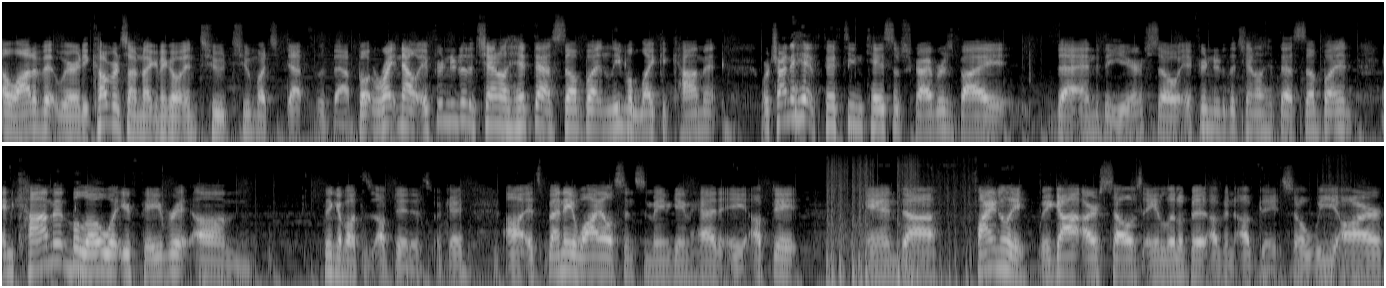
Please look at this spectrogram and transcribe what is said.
A lot of it we already covered, so I'm not going to go into too much depth with that. But right now, if you're new to the channel, hit that sub button, leave a like, a comment. We're trying to hit 15k subscribers by the end of the year. So if you're new to the channel, hit that sub button and comment below what your favorite um, thing about this update is, okay? Uh, it's been a while since the main game had a update, and uh, finally, we got ourselves a little bit of an update. So we are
